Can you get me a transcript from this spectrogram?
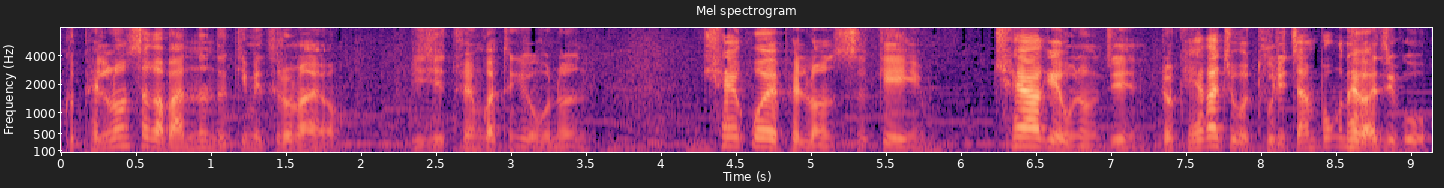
그 밸런스가 맞는 느낌이 드러나요. 리지2M 같은 경우는 최고의 밸런스 게임, 최악의 운영진 이렇게 해가지고 둘이 짬뽕 돼가지고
